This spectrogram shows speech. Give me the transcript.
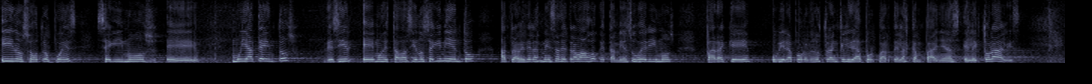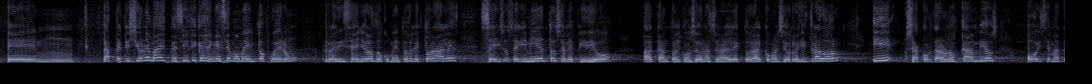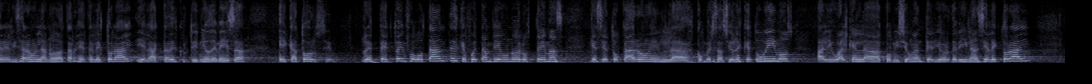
y nosotros pues seguimos eh, muy atentos, es decir, hemos estado haciendo seguimiento a través de las mesas de trabajo que también sugerimos para que hubiera por lo menos tranquilidad por parte de las campañas electorales. Em, las peticiones más específicas en ese momento fueron rediseño de los documentos electorales, se hizo seguimiento, se le pidió a tanto al Consejo Nacional Electoral como al señor registrador y se acordaron los cambios. Hoy se materializaron en la nueva tarjeta electoral y el acta de escrutinio de mesa E14. Respecto a infovotantes, que fue también uno de los temas que se tocaron en las conversaciones que tuvimos, al igual que en la comisión anterior de vigilancia electoral,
